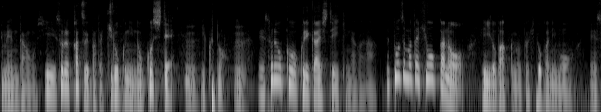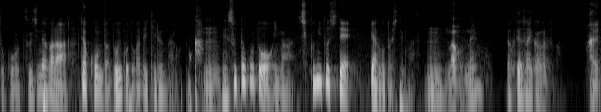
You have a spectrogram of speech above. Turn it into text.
面談をしそれかつまた記録に残していくと、それをこう繰り返していきながら。で当然また評価のフィードバックの時とかにも、えー、そこを通じながらじゃあ今度はどういうことができるんだろうとか、うん、えー、そういったことを今仕組みとしてやろうとしています。うん、なるほどね。楽天さんいかがですか？はい。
